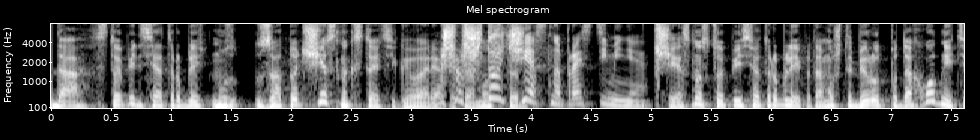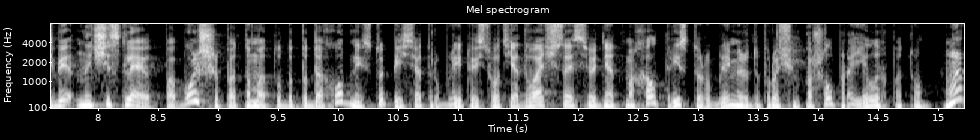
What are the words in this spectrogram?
Да, 150 рублей. Ну, зато честно, кстати говоря. Ш- потому что что... честно, прости меня? Честно, 150 рублей, потому что берут подоходный, тебе начисляют побольше, потом оттуда подоходный 150 рублей. То есть вот я два часа сегодня отмахал, 300 рублей, между прочим, пошел, проел их потом. А?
